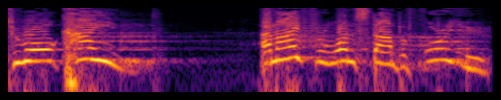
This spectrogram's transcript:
to all kind. And I for one stand before you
